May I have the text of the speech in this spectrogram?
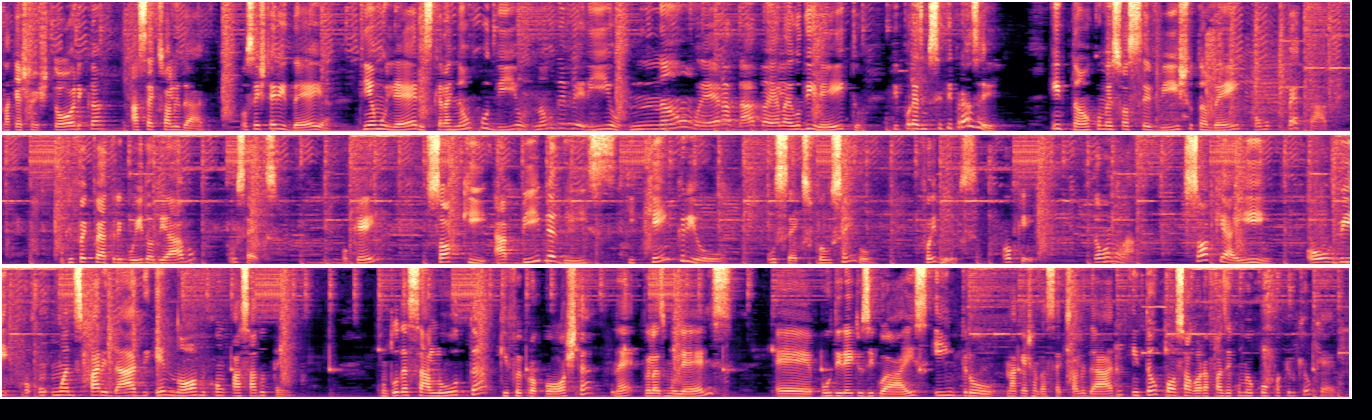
na questão histórica, a sexualidade? Vocês terem ideia, tinha mulheres que elas não podiam, não deveriam, não era dado a elas o direito de, por exemplo, sentir prazer. Então começou a ser visto também como pecado. O que foi que foi atribuído ao diabo? O sexo. Ok? Só que a Bíblia diz que quem criou o sexo foi o Senhor. Foi Deus. Ok. Então vamos lá. Só que aí houve uma disparidade enorme com o passar do tempo. Com toda essa luta que foi proposta né, pelas mulheres é, por direitos iguais e entrou na questão da sexualidade, então eu posso agora fazer com o meu corpo aquilo que eu quero.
